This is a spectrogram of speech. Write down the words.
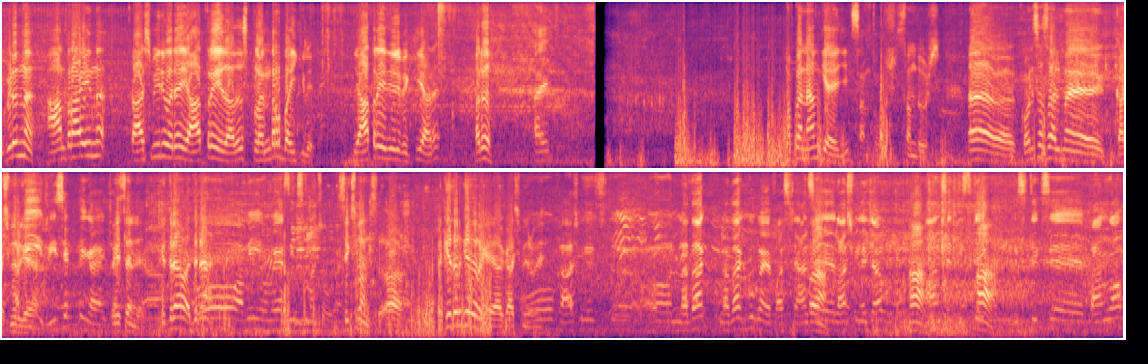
ഇവിടുന്ന് ആന്ധ്രയിൽ നിന്ന് കാശ്മീർ വരെ യാത്ര ചെയ്ത അത് സ്പ്ലെൻഡർ ബൈക്കിൽ യാത്ര ചെയ്തൊരു വ്യക്തിയാണ്. ഹലോ हाय आपका नाम क्या है जी? संतोष। संतोष। कौन सा साल में कश्मीर गया? रिसेंट पे रिसेंट कितना कितना अभी हो गया सिक्स मंथ हो गया। सिक्स मंथ्स हाँ। किधर किधर गया कश्मीर में? कश्मीर लद्दाख लद्दाख को गए फ़र्स्ट यहाँ हाँ। से लास्ट विलेज आओ हाँ। से डिस्ट्रिक्ट हाँ। डिस्ट्रिक्ट से पांगोंग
